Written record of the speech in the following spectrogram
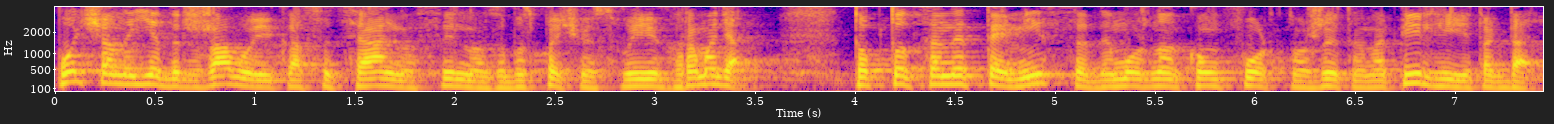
Польща не є державою, яка соціально сильно забезпечує своїх громадян. Тобто, це не те місце, де можна комфортно жити на пільги і так далі.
